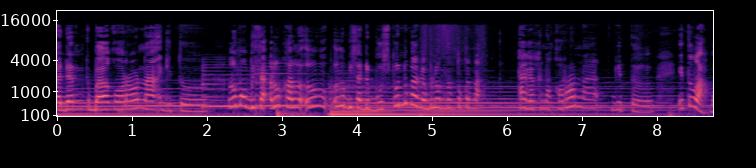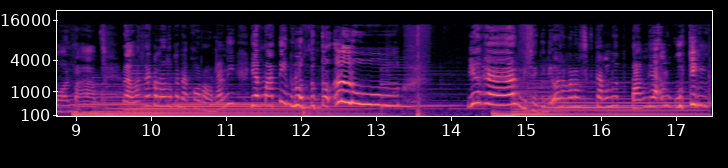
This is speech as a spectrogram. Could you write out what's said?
badan kebal corona gitu lu mau bisa lu kalau lu, lu bisa debus pun lu kagak belum tentu kena kagak kena corona gitu. Itulah mohon maaf. Nah maksudnya kalau lu kena corona nih yang mati belum tentu lu ya kan? Bisa jadi orang-orang sekitar lu tetangga lu kucing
